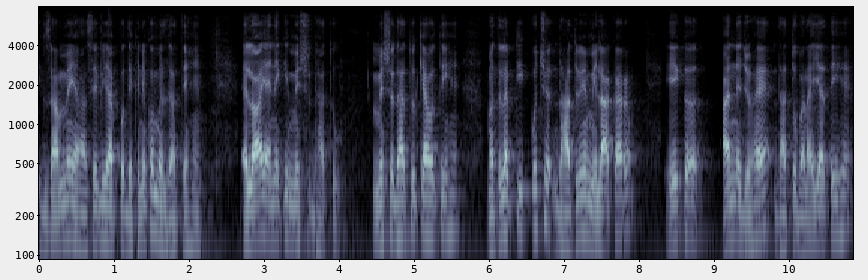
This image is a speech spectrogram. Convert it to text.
एग्ज़ाम में यहाँ से भी आपको देखने को मिल जाते हैं। एलॉय यानी कि मिश्र धातु। मिश्र धातु क्या होती हैं? मतलब कि कुछ धातुएँ मिलाकर एक अन्य जो है धातु बनाई जाती है।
